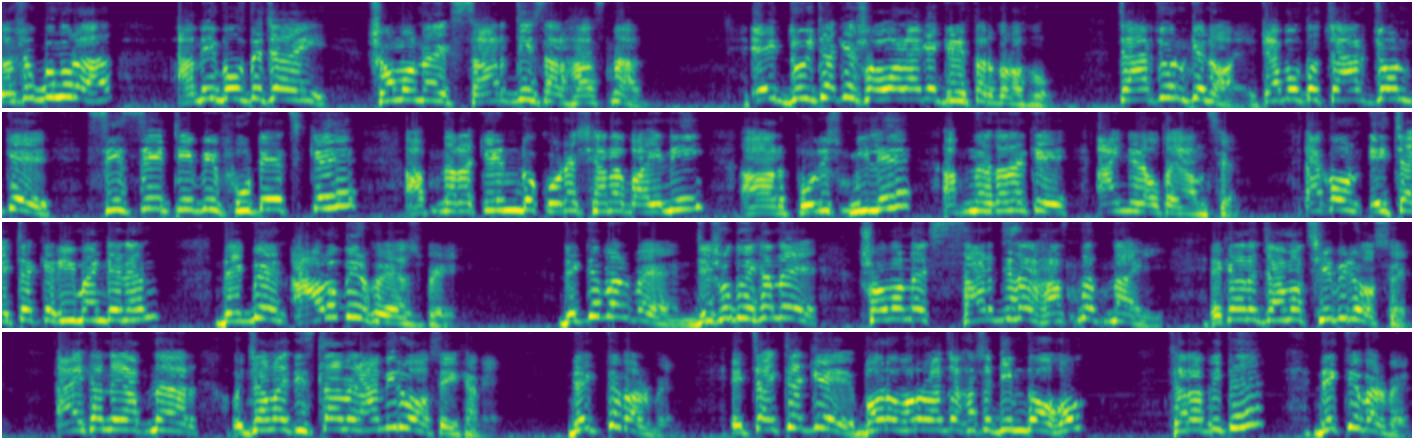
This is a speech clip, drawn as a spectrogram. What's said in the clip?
দর্শক বন্ধুরা, আমি বলতে চাই, সমন্বয়ক সার্জিস আর হাসনাত, এই দুইটাকে সবার আগে গ্রেফতার করা হোক। চারজনকে নয় কেবল তো চারজনকে সিসিটিভি ফুটেজকে আপনারা কেন্দ্র করে সেনাবাহিনী আর পুলিশ মিলে আপনারা তাদেরকে আইনের আওতায় আনছেন। এখন এই চারটাকে রিমাইন্ডে নেন, দেখবেন আরও বের হয়ে আসবে। দেখতে পারবেন যে শুধু এখানে সমন্বয় সার্জিস আর হাসনাত নাই, এখানে জামাত শিবিরও আছে এখানে আপনার জামাত ইসলামের আমিরও আছে এখানে। দেখতে পারবেন, এই চারটাকে বড় বড় রাজা হাসে ডিম দেওয়া হোক, থেরাপিতে, দেখতে পারবেন।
